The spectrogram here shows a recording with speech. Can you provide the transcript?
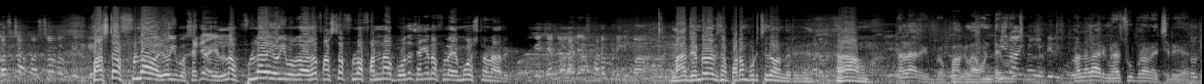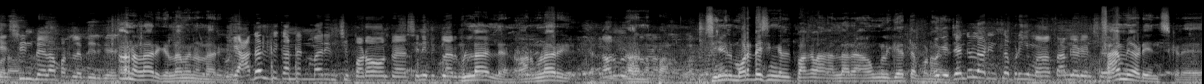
ஃபர்ஸ்ட் ஆஃப் ஃபர்ஸ்ட் ஆஃப் எப்படி இருக்கு? ஃபர்ஸ்ட் ஆஃப் ஃபுல்லாக யோகி பாபு செகண்ட் எல்லாம் ஃபுல்லாக யோகி பாபு தான். ஃபர்ஸ்ட் ஆஃப் ஃபுல்லாக ஃபன்னாக போகுது செகண்ட் ஆஃப் ஃபுல்லாக எமோஷனலாக இருக்கு. ஓகே ஜென்ரல் ஆடியன்ஸ் படம் பிடிக்குமா? நான் ஜென்ரல் படம் பிடிச்சி தான் வந்திருக்கேன் ஆ. நல்லா இருக்கு ப்ரோ பார்க்கலாம். ஒன் டைம் நல்லா இருக்கு நல்லா சூப்பராக வச்சிருக்காரு ஓகே ஸ்க்ரீன் பிளேலாம் படத்தில் எப்படி இருக்கு? ஆ நல்லா இருக்கு எல்லாமே நல்லா இருக்கு. ஓகே அடல்ட் கண்டென்ட் மாதிரி இருந்துச்சு படம் சினிபிக்லாம் இருக்கு ஃபுல்லாக இல்லை நார்மலாக இருக்கு. நார்மலாப்பா சிங்கிள் மொரட்டை சிங்கிள் பார்க்கலாம் எல்லாரும். அவங்களுக்கு ஏற்ற படம். ஓகே ஜென்ரல் ஆடியன்ஸ்ல பிடிக்குமா? ஃபேமிலி ஆடியன்ஸ் ஃபேமிலி ஆடியன்ஸ் கிடையாது.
